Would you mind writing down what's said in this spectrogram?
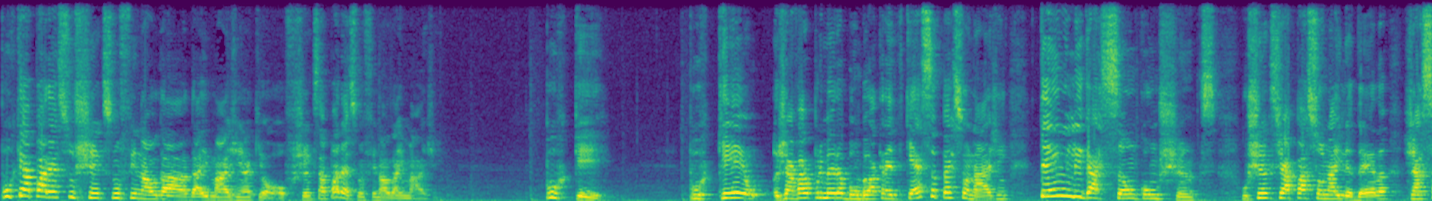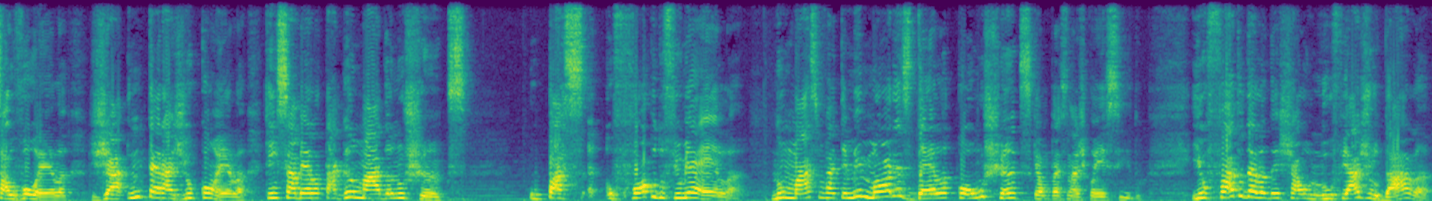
por que aparece o Shanks no final da, da imagem aqui, ó? O Shanks aparece no final da imagem. Por quê? Porque já vai o primeiro bomba. Eu acredito que essa personagem tem ligação com o Shanks. O Shanks já passou na ilha dela, já salvou ela, já interagiu com ela. Quem sabe ela tá gamada no Shanks. O, pass... o foco do filme é ela no máximo vai ter memórias dela com o Shanks, que é um personagem conhecido. E o fato dela deixar o Luffy ajudá-la,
